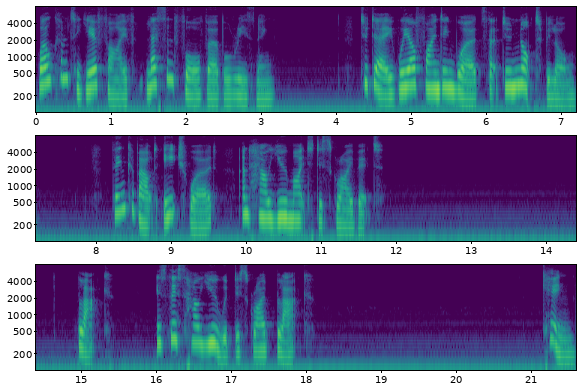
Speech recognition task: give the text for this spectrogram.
Welcome to Year 5, Lesson 4 Verbal Reasoning. Today we are finding words that do not belong. Think about each word and how you might describe it. Black. Is this how you would describe black? King.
